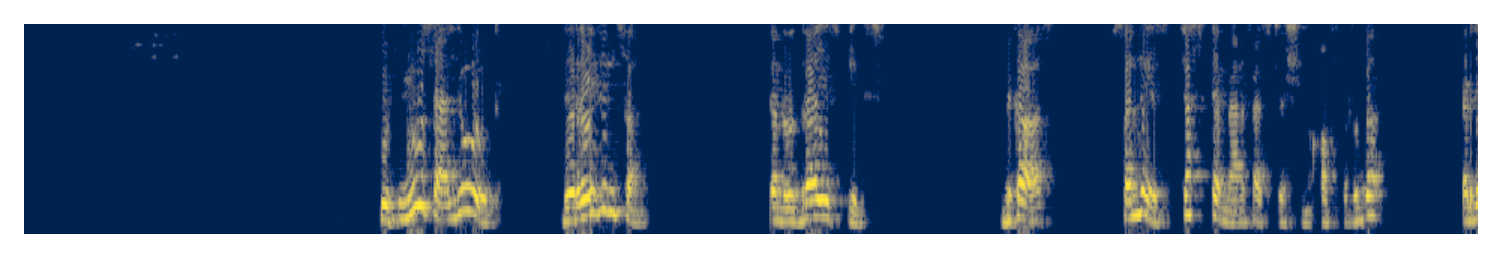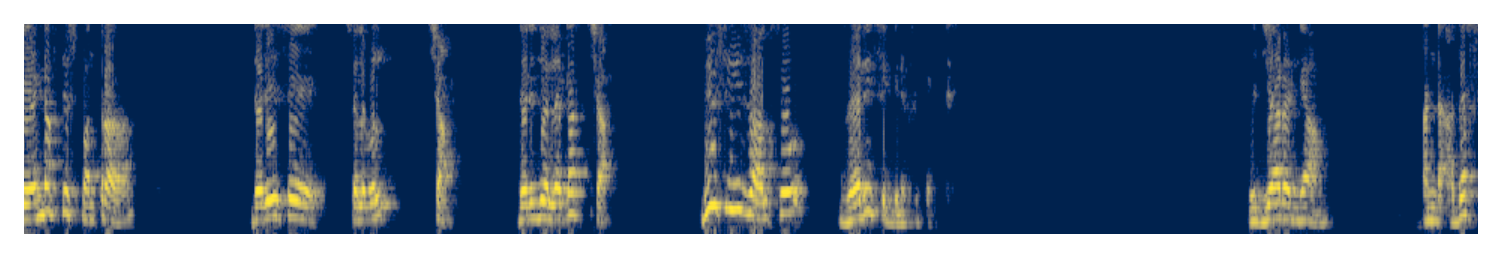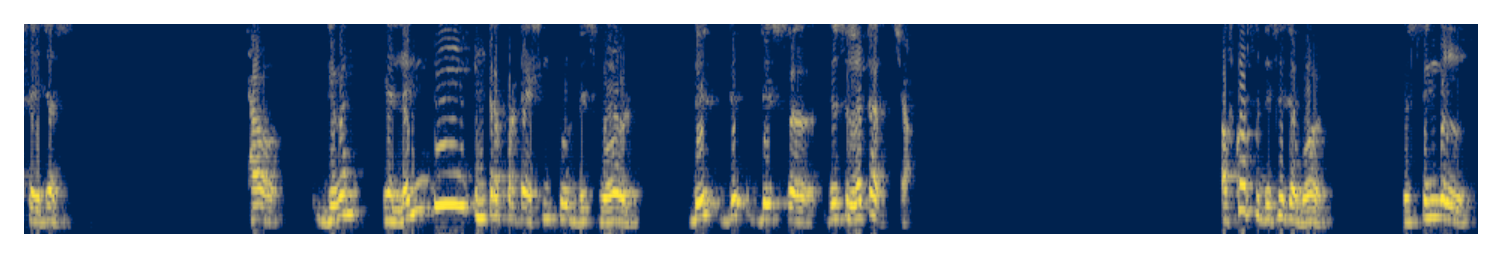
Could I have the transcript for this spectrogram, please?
If you salute the rising sun, then Rudra is pleased because sun is just a manifestation of Rudra. At the end of this mantra, there is a syllable cha. There is a letter cha. This is also very significant. Vidyaranya and other sages have given a lengthy interpretation to this word, this, this, uh, this letter cha. Of course, this is a word. a single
